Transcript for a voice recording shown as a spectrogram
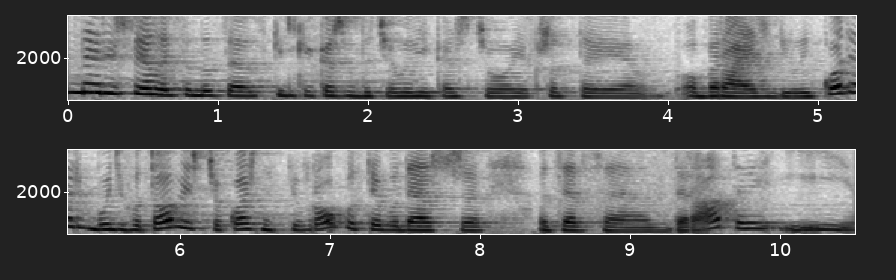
не рішилася на це, оскільки кажу до чоловіка, що якщо ти обираєш білий колір, будь готовий, що кожних півроку ти будеш оце все здирати і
